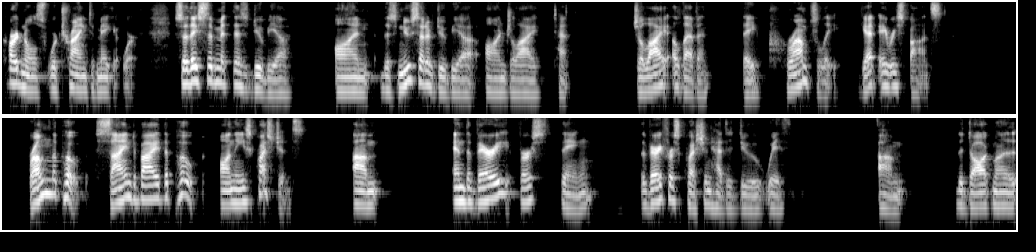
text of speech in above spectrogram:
cardinals were trying to make it work. So they submit this dubia on this new set of dubia on July 10th. July 11th, they promptly get a response from the Pope, signed by the Pope on these questions. Um, and the very first thing, the very first question had to do with um, the dogma,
